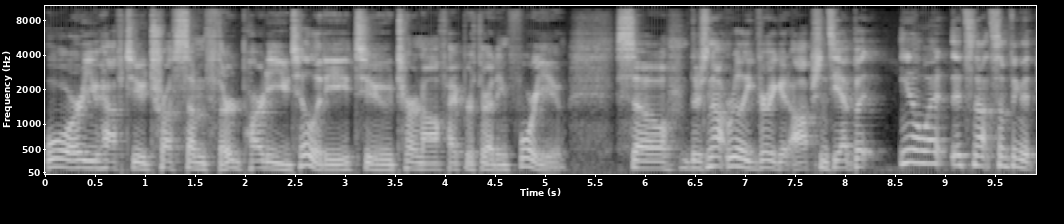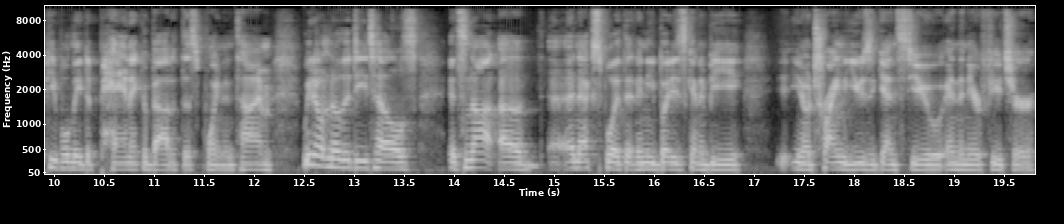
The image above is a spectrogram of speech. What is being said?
or you have to trust some third party utility to turn off hyperthreading for you. So there's not really very good options yet, but you know what? It's not something that people need to panic about at this point in time. We don't know the details. It's not a, an exploit that anybody's going to be, you know, trying to use against you in the near future.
